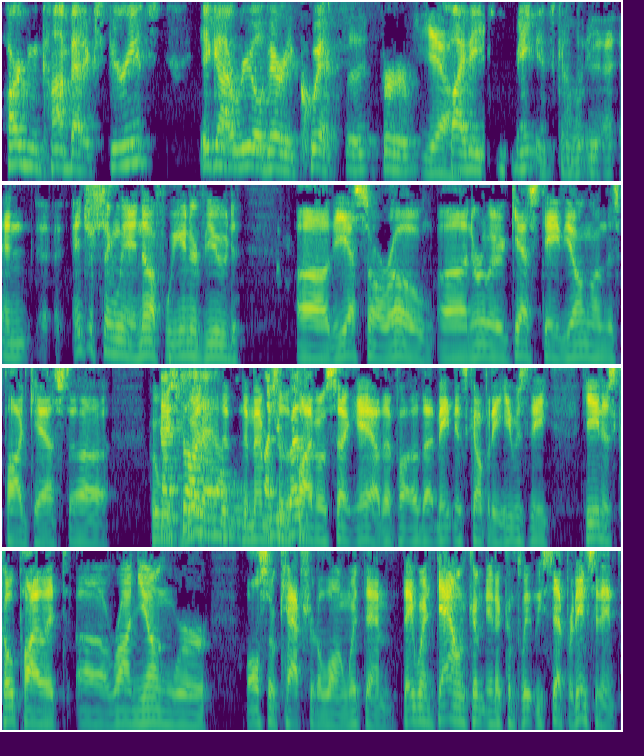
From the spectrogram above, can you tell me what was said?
hardened combat experience, it got real very quick for for Yeah. 518 maintenance company. And uh, interestingly enough, we interviewed uh, the SRO, uh, an earlier guest, Dave Young, on this podcast, uh, who was with the, on- the members of the your 502nd, yeah, that, uh, that maintenance company. He was the he and his co-pilot uh, Ron Young were also captured along with them. They went down in a completely separate incident,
